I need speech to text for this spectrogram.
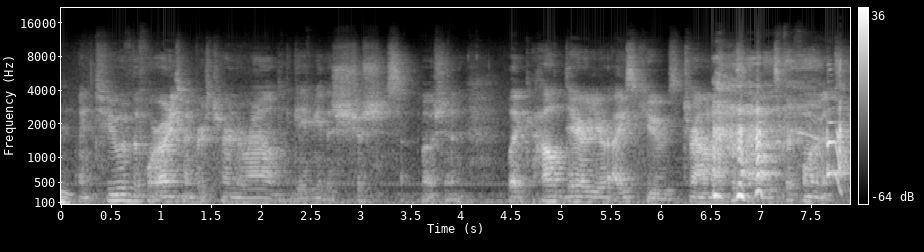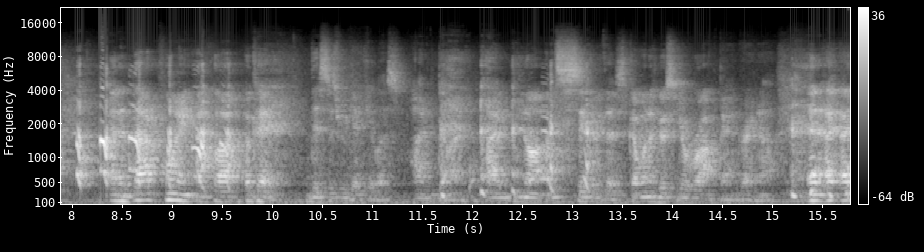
Mm. And two of the four audience members turned around and gave me the shush motion. Like, how dare your ice cubes drown out the this performance? And at that point, I thought, okay, this is ridiculous. I'm done. I'm not. I'm sick of this. I want to go see a rock band right now. And I, I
